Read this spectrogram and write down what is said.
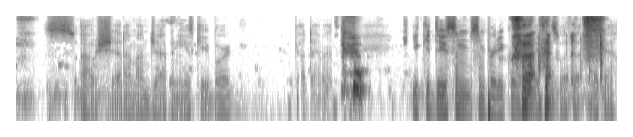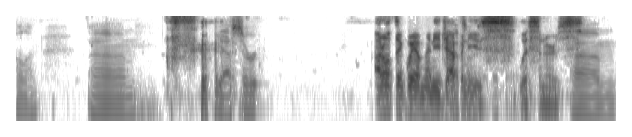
S- Oh shit! I'm on Japanese keyboard. God damn it! you could do some some pretty cool faces with it. Okay, hold on. Um, yeah, sir. I don't think we have many Japanese that's all right. listeners. um,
